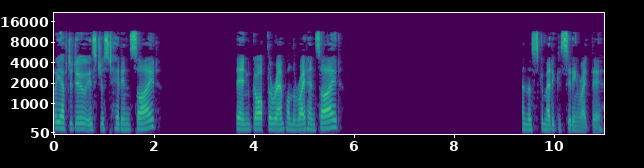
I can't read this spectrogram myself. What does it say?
All you have to do is just head inside, then go up the ramp on the right hand side, and the schematic is sitting right there.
